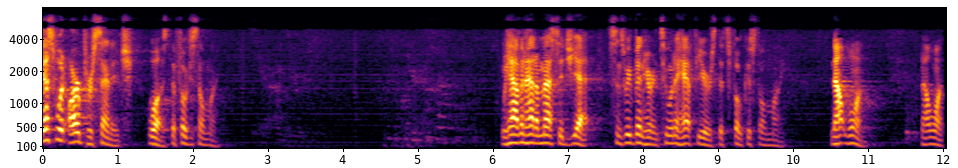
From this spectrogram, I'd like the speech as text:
Guess what our percentage was that focused on money? We haven't had a message yet since we've been here in two and a half years that's focused on money. Not one. Not one.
